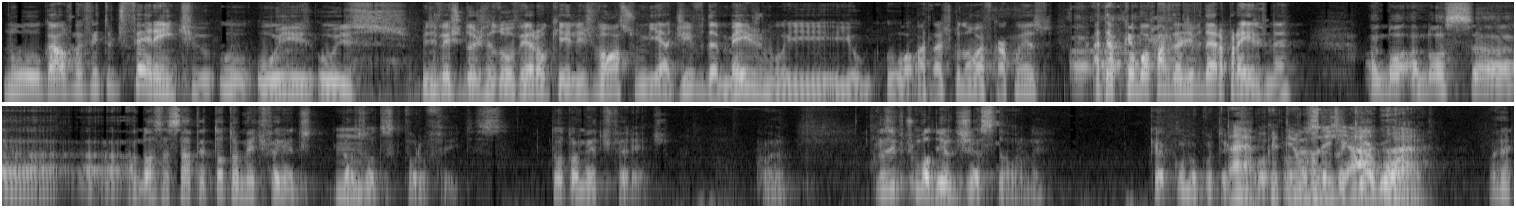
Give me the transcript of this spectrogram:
no Galo foi feito diferente. O- o- os, os investidores resolveram que eles vão assumir a dívida mesmo e, e o, o Atlético não vai ficar com isso? Até porque boa parte da dívida era para eles, né? A, no- a nossa, a, a nossa SAF é totalmente diferente das Hum. outras que foram feitas. Totalmente diferente. né? Inclusive de modelo de gestão, né? Que é como eu contei É, porque tem um aqui agora. né?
